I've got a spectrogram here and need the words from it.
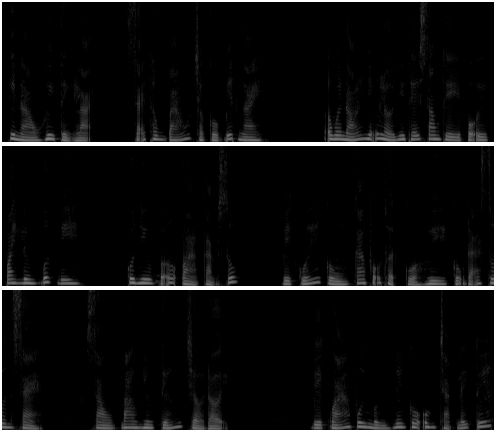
Khi nào Huy tỉnh lại, sẽ thông báo cho cô biết ngay. Ông ấy nói những lời như thế xong thì vội quay lưng bước đi. Cô như vỡ òa cảm xúc, vì cuối cùng ca phẫu thuật của Huy cũng đã suôn sẻ sau bao nhiêu tiếng chờ đợi. Vì quá vui mừng nên cô ôm chặt lấy Tuyết.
